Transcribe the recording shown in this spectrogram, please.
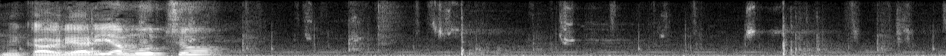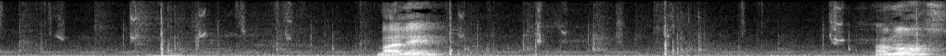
Me cabrearía mucho. ¿Vale? ¿Vamos?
